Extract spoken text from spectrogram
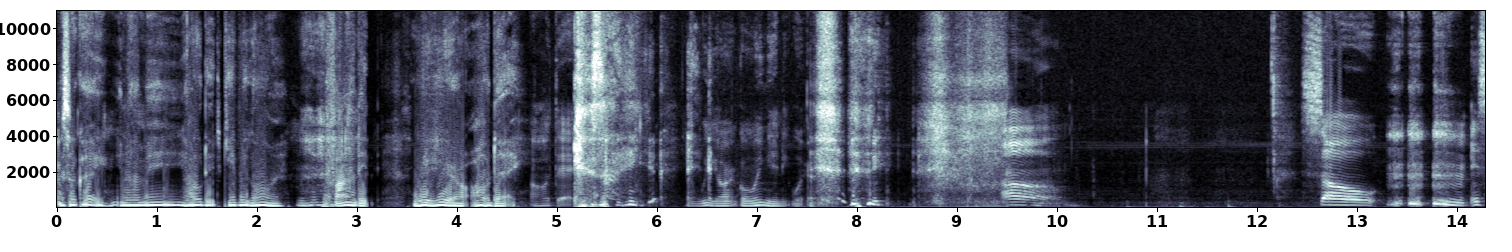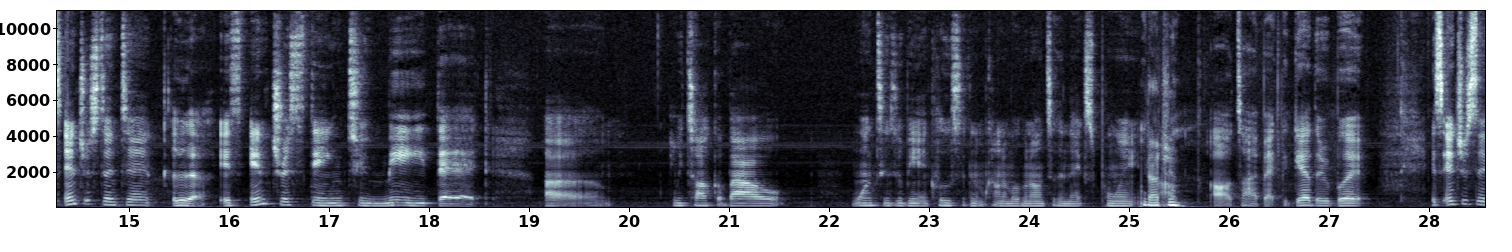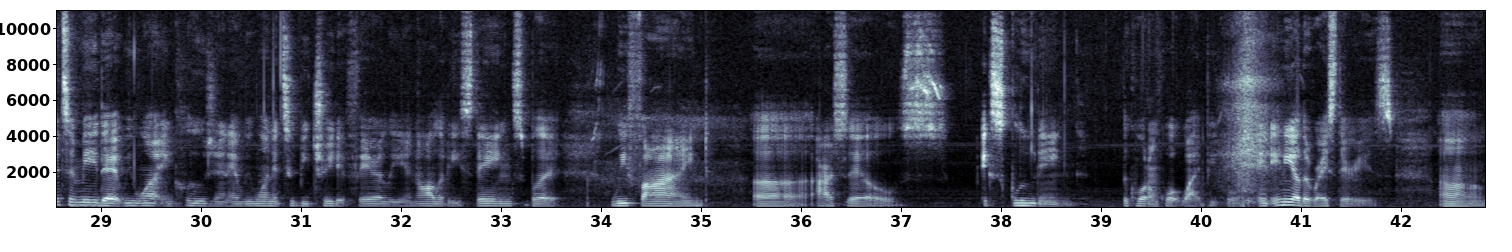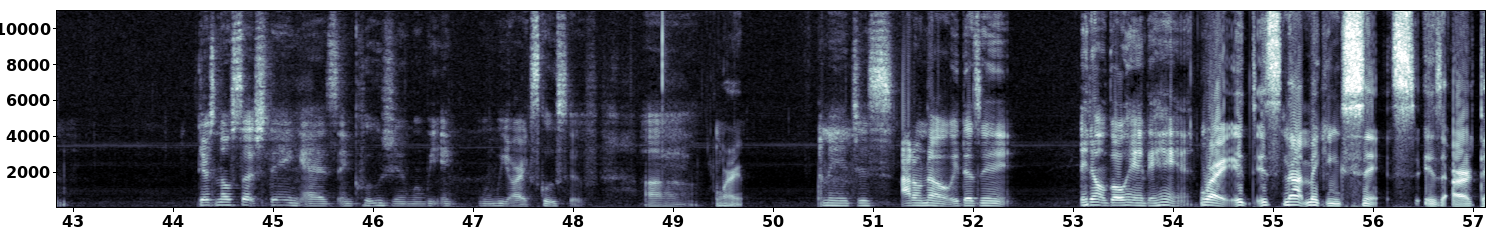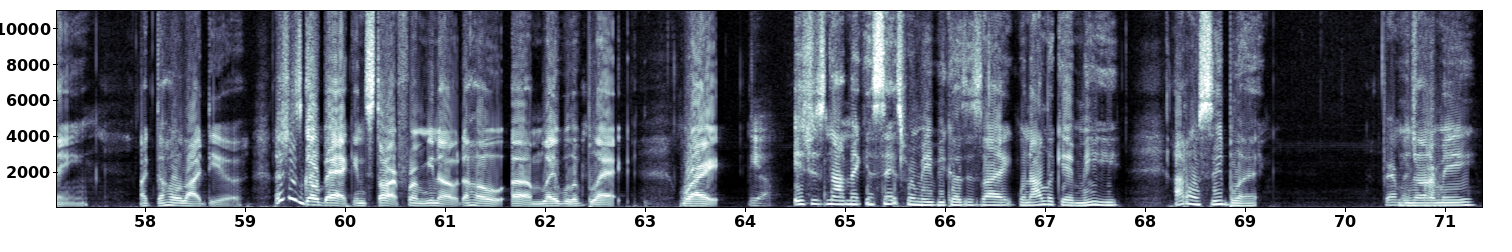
it's okay. You know what I mean? Hold it, keep it going, find it. We're here all day. all day. Like- and we aren't going anywhere. um so it's interesting to ugh, it's interesting to me that um we talk about wanting to be inclusive and I'm kind of moving on to the next point. Gotcha. Um, all tied back together, but it's interesting to me that we want inclusion and we want it to be treated fairly and all of these things, but we find uh, ourselves excluding the quote unquote white people and any other race there is. Um, there's no such thing as inclusion when we in, when we are exclusive. Uh, right, I mean, it just I don't know. It doesn't. It don't go hand in hand. right. It it's not making sense. Is our thing. Like the whole idea. Let's just go back and start from you know the whole um, label of black, right? Yeah. It's just not making sense for me because it's like when I look at me, I don't see black. Very You much. know what I mean?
